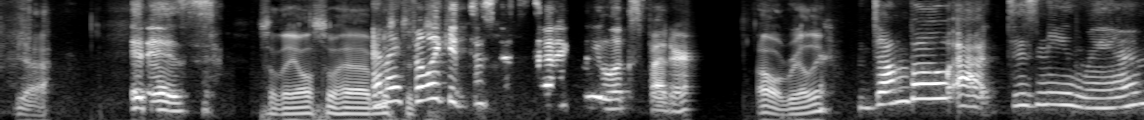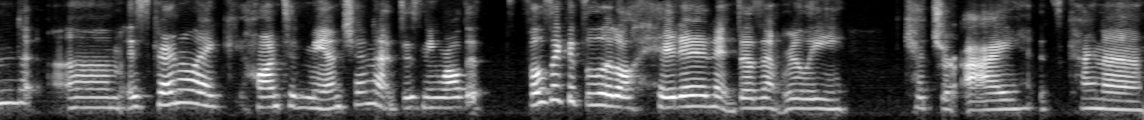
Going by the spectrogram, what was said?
yeah. It is, So they also have. and I feel like it just aesthetically looks better. Oh, really? Dumbo at Disneyland um, is kind of like Haunted Mansion at Disney World. It feels like it's a little hidden. It doesn't really catch your eye. It's kind of,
